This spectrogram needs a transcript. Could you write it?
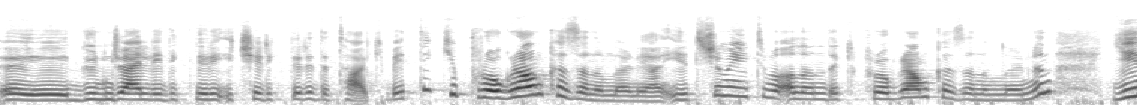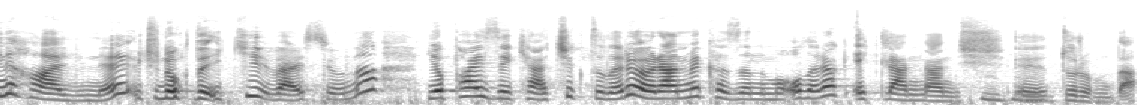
e, güncelledikleri içerikleri de takip ettik ki program kazanımlarını yani iletişim eğitimi alanındaki program kazanımlarının yeni haline 3.2 versiyona yapay zeka çıktıları öğrenme kazanımı olarak eklenmiş Hı hı. e, durumda.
